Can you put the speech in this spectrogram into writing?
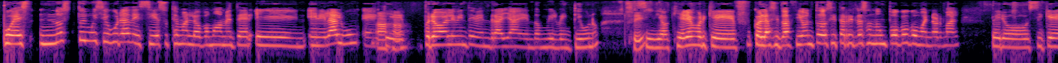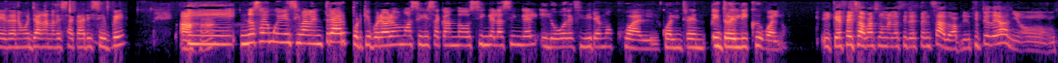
Pues no estoy muy segura de si esos temas los vamos a meter en, en el álbum, eh, que probablemente vendrá ya en 2021, Sí. si Dios quiere, porque con la situación todo se está retrasando un poco, como es normal, pero sí que tenemos ya ganas de sacar ese EP. Ajá. Y no sabemos muy bien si van a entrar, porque por ahora vamos a seguir sacando single a single y luego decidiremos cuál, cuál entra dentro del disco y cuál no. ¿Y qué fecha más o menos tienes pensado? ¿A principio de año o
